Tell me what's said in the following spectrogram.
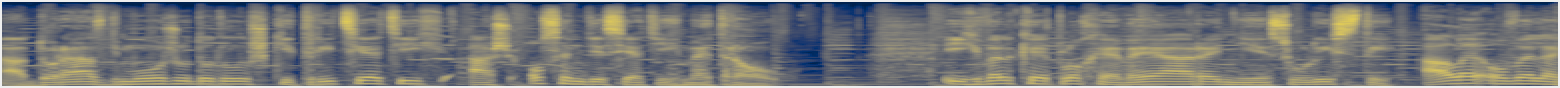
a dorásť môžu do dĺžky 30 až 80 metrov. Ich veľké ploché vejáre nie sú listy, ale oveľa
